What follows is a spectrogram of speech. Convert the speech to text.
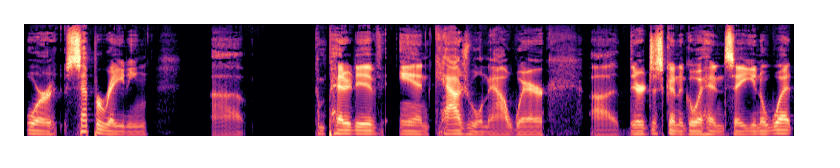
or separating uh, competitive and casual now, where uh, they're just going to go ahead and say, you know what,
